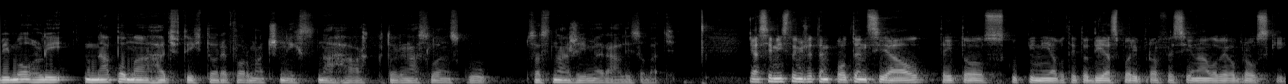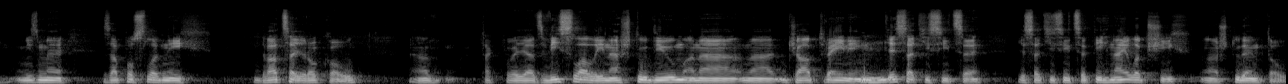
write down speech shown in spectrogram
by mohli napomáhať v týchto reformačných snahách, ktoré na Slovensku sa snažíme realizovať? Ja si myslím, že ten potenciál tejto skupiny alebo tejto diaspory profesionálov je obrovský. My sme za posledných 20 rokov tak povediac, vyslali na štúdium a na, na job training mm-hmm. 10 tisíce 10 tisíce tých najlepších e, študentov,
